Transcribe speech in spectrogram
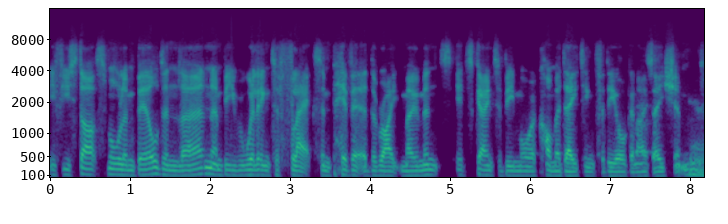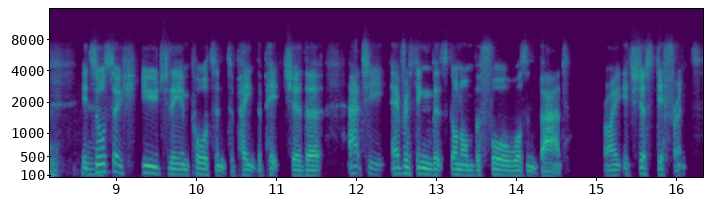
If you start small and build and learn and be willing to flex and pivot at the right moments, it's going to be more accommodating for the organization. Yeah, it's yeah. also hugely important to paint the picture that actually everything that's gone on before wasn't bad, right? It's just different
